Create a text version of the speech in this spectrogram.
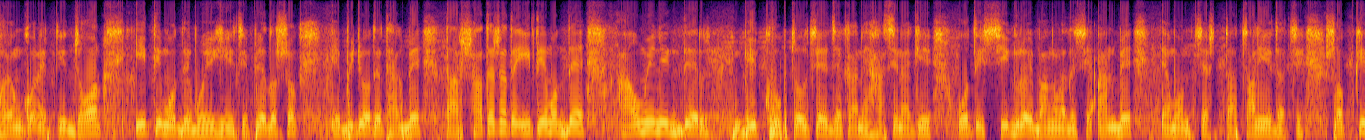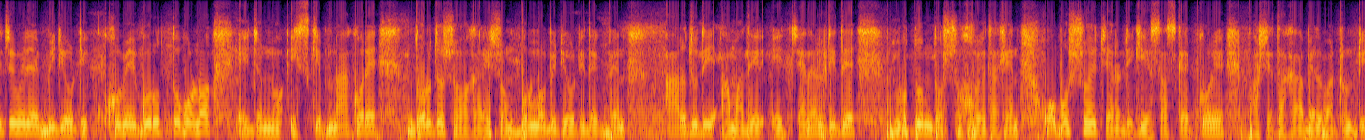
ভয়ঙ্কর একটি জ্বর ইতিমধ্যে বয়ে গিয়েছে। প্রিয় দর্শক এই ভিডিওতে থাকবে, তার সাথে সাথে ইতিমধ্যে আওয়ামী লীগদের বিক্ষোভ চলছে, যেখানে হাসিনাকে অতি শীঘ্রই বাংলাদেশে আনবে এমন চেষ্টা চালিয়ে যাচ্ছে। সব কিছু মিলে ভিডিওটি খুবই গুরুত্বপূর্ণ এই জন্য স্কিপ না করে ধৈর্য সহকারে সম্পূর্ণ ভিডিওটি দেখবেন। আর যদি আমাদের এই চ্যানেলটিতে নতুন দর্শক হয়ে থাকেন, অবশ্যই চ্যানেলটিকে সাবস্ক্রাইব করে পাশে থাকা বেল বাটনটি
